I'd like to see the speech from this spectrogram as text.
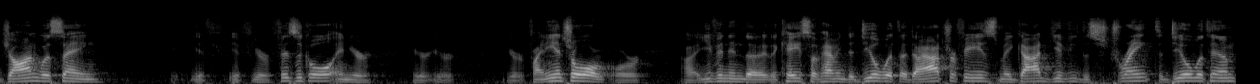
John was saying, if, if you're physical and you're, you're, you're, you're financial, or, or uh, even in the, the case of having to deal with the Diotrephes, may God give you the strength to deal with him,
